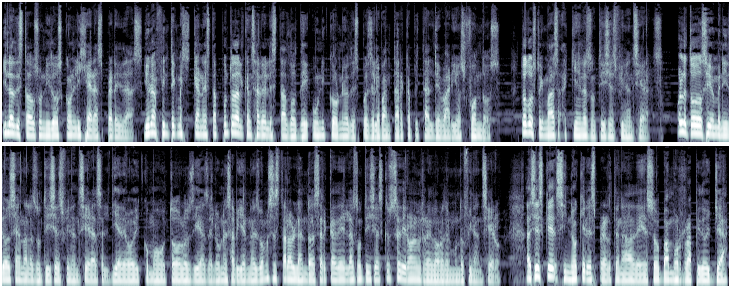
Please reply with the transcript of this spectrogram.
y la de Estados Unidos con ligeras pérdidas. Y una fintech mexicana está a punto de alcanzar el estado de unicornio después de levantar capital de varios fondos. Todo esto y más aquí en las noticias financieras. Hola a todos y bienvenidos sean a las noticias financieras. El día de hoy, como todos los días de lunes a viernes, vamos a estar hablando acerca de las noticias que sucedieron alrededor del mundo financiero. Así es que si no quieres perderte nada de eso, vamos rápido ya.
